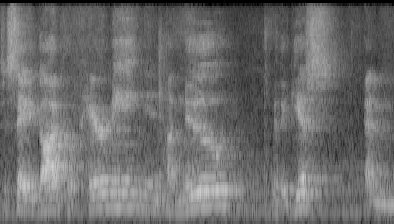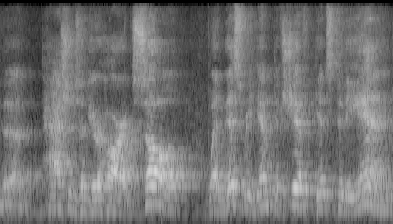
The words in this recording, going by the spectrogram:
to say, to God, prepare me anew with the gifts and the passions of your heart. So, when this redemptive shift gets to the end,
